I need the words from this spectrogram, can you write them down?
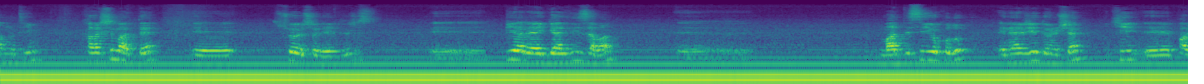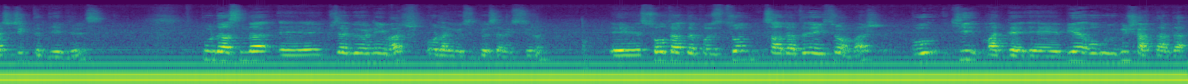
anlatayım. Karşı madde e, şöyle söyleyebiliriz. E, bir araya geldiği zaman e, maddesi yok olup enerjiye dönüşen iki e, parçacıktır diyebiliriz. Burada aslında e, güzel bir örneği var. Oradan gö- göstermek istiyorum. E, sol tarafta pozitron, sağ tarafta elektron var. Bu iki madde e, bir o uygun şartlarda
